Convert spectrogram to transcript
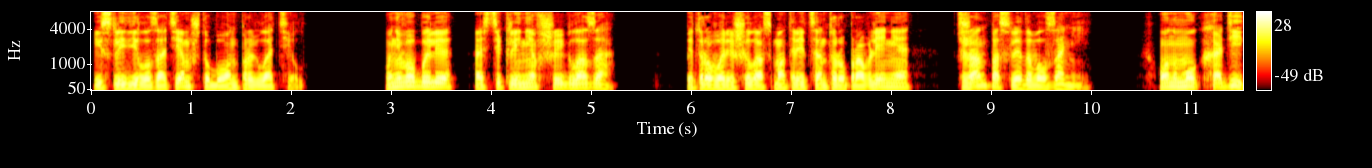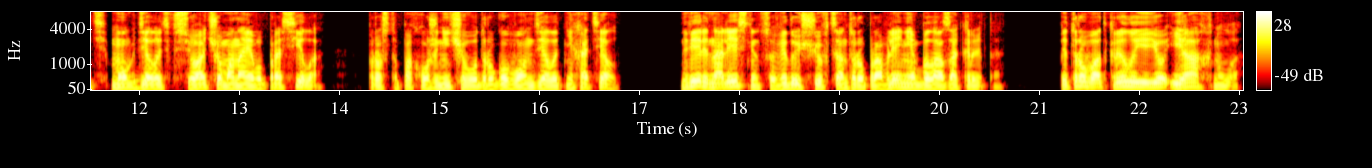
и следила за тем, чтобы он проглотил. У него были остекленевшие глаза. Петрова решила осмотреть центр управления, Чжан последовал за ней. Он мог ходить, мог делать все, о чем она его просила. Просто, похоже, ничего другого он делать не хотел. Дверь на лестницу, ведущую в центр управления, была закрыта. Петрова открыла ее и ахнула,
